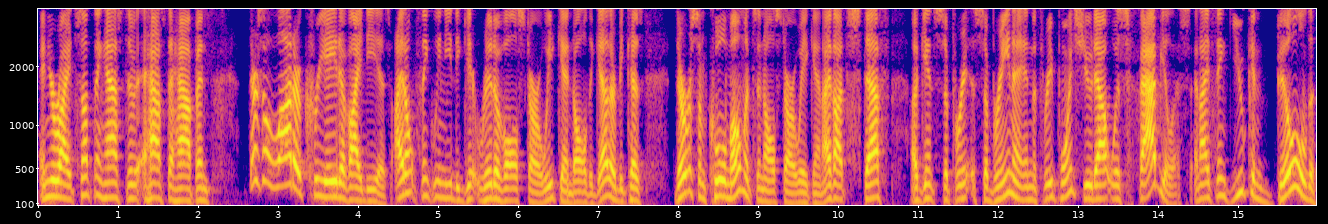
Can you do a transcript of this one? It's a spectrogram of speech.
And you're right. Something has to, has to happen. There's a lot of creative ideas. I don't think we need to get rid of All Star Weekend altogether because there were some cool moments in All Star Weekend. I thought Steph against Sabrina in the three point shootout was fabulous. And I think you can build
